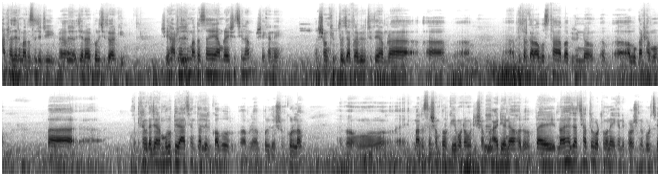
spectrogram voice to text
হাটহাজারি মাদ্রাসা যেটি যে নামে পরিচিত আর কি। সেই হাটহাজারি মাদ্রাসায় আমরা এসেছিলাম। সেখানে সংক্ষিপ্ত যাত্রা বিরতিতে আমরা ভেতরকার অবস্থা বা বিভিন্ন অবকাঠামো বা এখানকার যারা মুরব্বীরা আছেন, তাদের কবর আমরা পরিদর্শন করলাম এবং মাদ্রাসা সম্পর্কে মোটামুটি আইডিয়া নেওয়া হলো। প্রায় নয় হাজার ছাত্র বর্তমানে এখানে পড়াশোনা করছে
